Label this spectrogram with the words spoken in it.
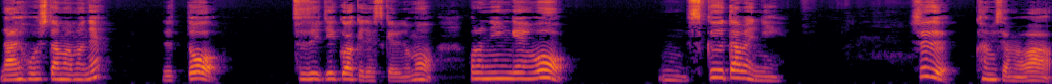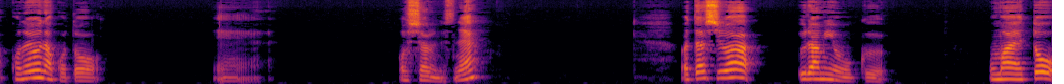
内包したままね、ずっと続いていくわけですけれども、この人間を、うん、救うために、すぐ神様はこのようなことを、えー、おっしゃるんですね。私は恨みを置く。お前と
